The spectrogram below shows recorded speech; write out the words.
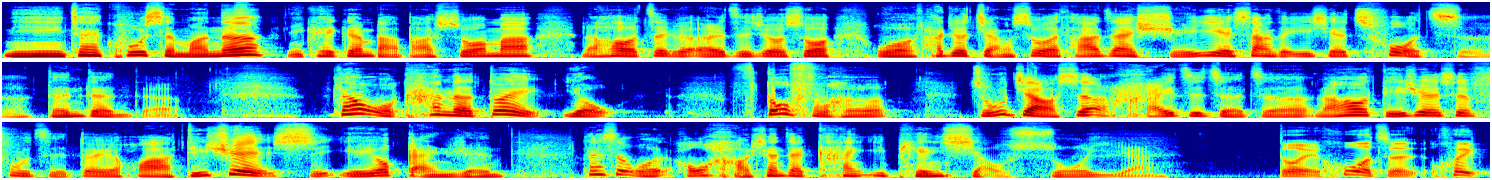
你在哭什么呢？你可以跟爸爸说吗？”然后这个儿子就说：“我……”他就讲述了他在学业上的一些挫折等等的。然后我看了，对，有都符合。主角是孩子泽泽，然后的确是父子对话，的确是也有感人，但是我我好像在看一篇小说一样，对，或者会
